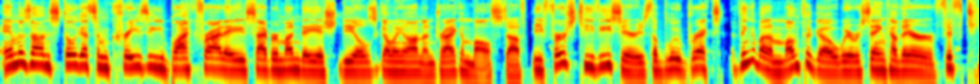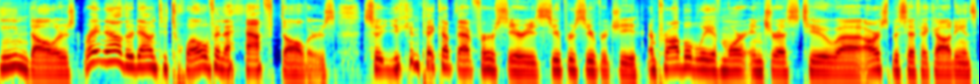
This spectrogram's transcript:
Amazon still got some crazy Black Friday, Cyber Monday ish deals going on on Dragon Ball stuff. The first TV series, The Blue Bricks, I think about a month ago, we were saying how they were $15. Right now, they're down to $12.5. So you can pick up that first series super, super cheap and probably of more interest to uh, our specific audience.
